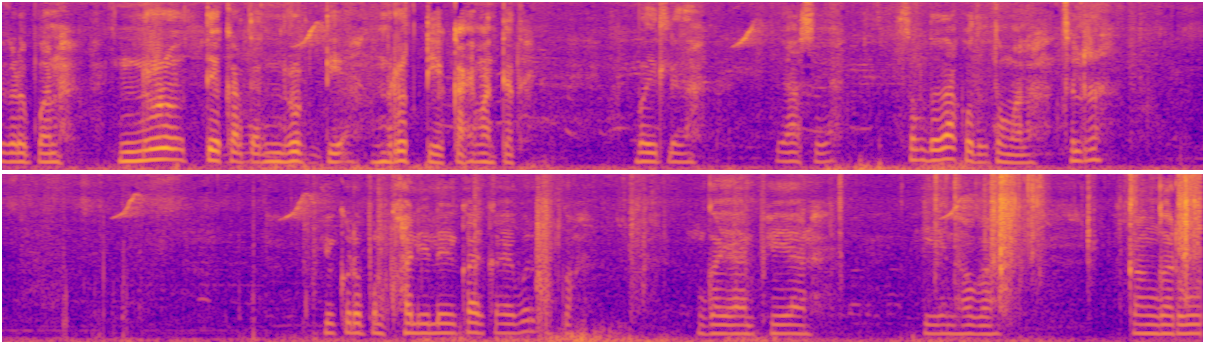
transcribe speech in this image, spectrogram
इकडं पण नृत्य करतात. नृत्य नृत्य काय म्हणतात? बघितलं का? या असं या. समजा दाखवतो तुम्हाला. चल र. इकडं पण खाली लय काय काय बरं का गयान फेयान येन हवा कांगारू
